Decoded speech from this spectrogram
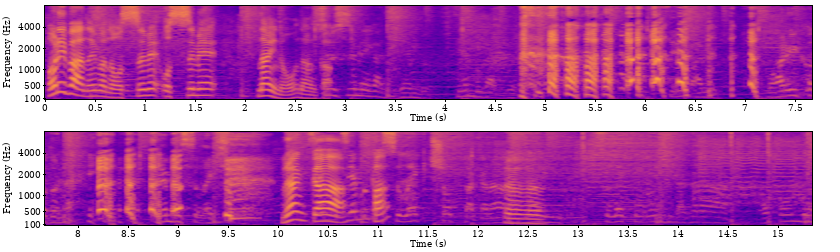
オリバーの今のおすすめおすすめないの？なんかおすすめが全部。全部が全部悪いことない。全部セレクション。なんか全部がパ？セレクションだから、うんうんセレクトロジだから、ほとんど、ま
